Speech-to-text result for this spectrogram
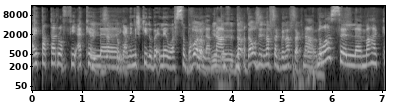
أي تطرف في أكل آه،. يعني مش كيلو بقلاوة الصبح voilà ولا. يعني نعم. دوزن نفسك بنفسك. نعم. آه، نواصل معك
